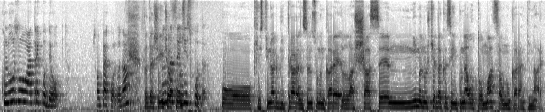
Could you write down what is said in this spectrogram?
Clujul a trecut de 8 sau pe acolo, da? Da, da, și aici Încă a fost se discută. o chestiune arbitrară în sensul în care la 6 nimeni nu știe dacă se impune automat sau nu carantinare.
